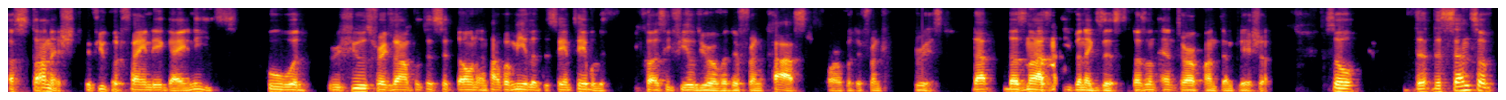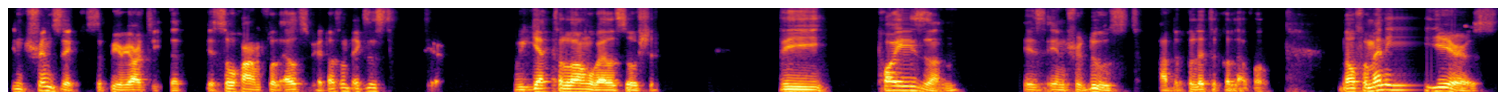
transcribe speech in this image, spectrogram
astonished if you could find a Guyanese who would refuse, for example, to sit down and have a meal at the same table because he feels you're of a different caste or of a different race. That does not even exist, doesn't enter our contemplation. So the, the sense of intrinsic superiority that is so harmful elsewhere doesn't exist. We get along well socially. The poison is introduced at the political level. Now, for many years,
